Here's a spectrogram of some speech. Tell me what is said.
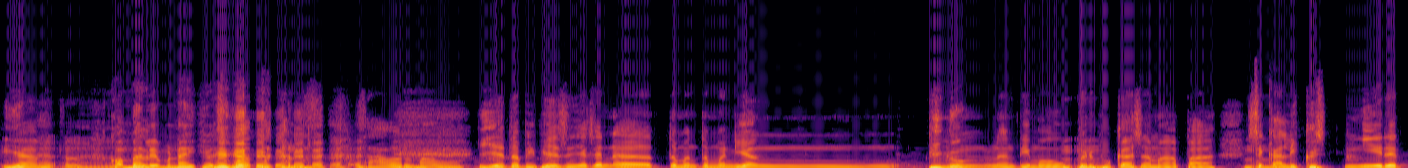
Iya, betul. Kok balik meneh iki wis tekan sahur mau. Iya, tapi biasanya kan eh, teman-teman yang bingung nanti mau Mm-mm. berbuka sama apa, Mm-mm. sekaligus ngirit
